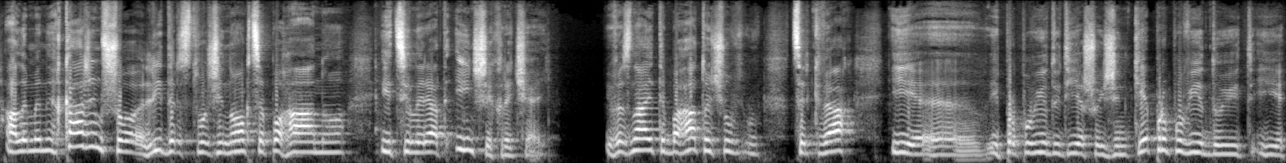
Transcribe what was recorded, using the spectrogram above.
але ми не кажемо, що лідерство жінок це погано і цілий ряд інших речей. І ви знаєте, багато чого в церквях і е, і проповідують є, що і жінки проповідують, і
